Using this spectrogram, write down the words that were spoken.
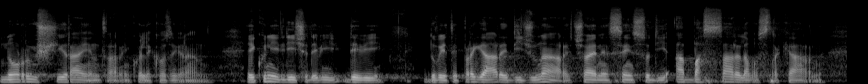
non riuscirai a entrare in quelle cose grandi. E quindi gli dice devi, devi, dovete pregare e digiunare, cioè nel senso di abbassare la vostra carne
